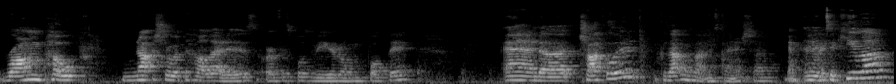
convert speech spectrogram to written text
Rom Pope, not sure what the hell that is, or if it's supposed to be Rom Pope. And uh, chocolate, because that one's not in Spanish. So. And then tequila,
